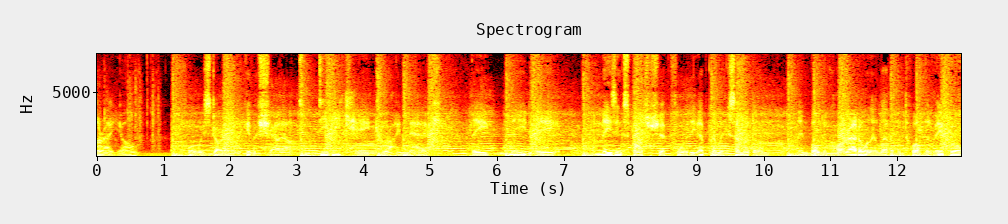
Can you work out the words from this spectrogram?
All right, y'all. Before we start, I want to give a shout out to DBK Drymatic. They made a amazing sponsorship for the upcoming summit on, in Boulder, Colorado on the 11th and 12th of April.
